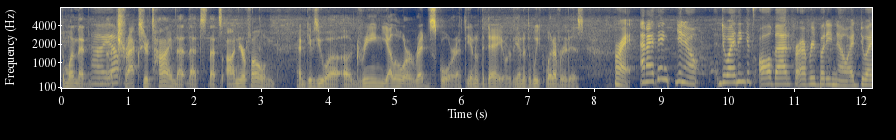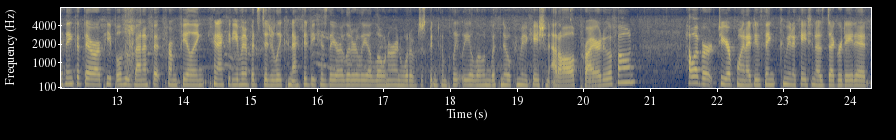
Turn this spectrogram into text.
the one that uh, yep. tracks your time that that's that's on your phone and gives you a, a green, yellow, or red score at the end of the day or the end of the week, whatever it is. Right. And I think, you know, do I think it's all bad for everybody? No. I do I think that there are people who benefit from feeling connected even if it's digitally connected because they are literally a loner and would have just been completely alone with no communication at all prior to a phone. However, to your point, I do think communication has degraded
